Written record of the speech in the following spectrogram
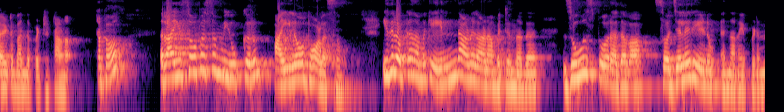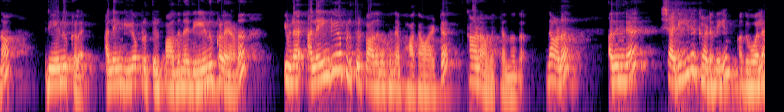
ആയിട്ട് ബന്ധപ്പെട്ടിട്ടാണ്. അപ്പോൾ റൈസോപ്പസും മ്യൂക്കറും പൈലോബോളസും ഇതിലൊക്കെ നമുക്ക് എന്താണ് കാണാൻ പറ്റുന്നത്? സൂസ്പോർ അഥവാ സ്വജല രേണു എന്നറിയപ്പെടുന്ന രേണുക്കളെ അലൈംഗിക പ്രത്യുൽപാദന രേണുക്കളെയാണ് ഇവിടെ അലൈംഗിക പ്രത്യുൽപാദനത്തിന്റെ ഭാഗമായിട്ട് കാണാൻ പറ്റുന്നത്. ഇതാണ് അതിന്റെ ശരീരഘടനയും അതുപോലെ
